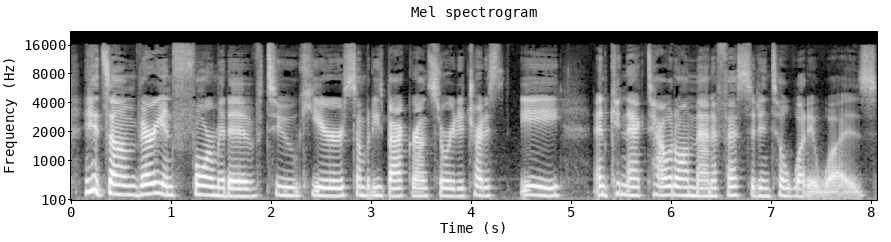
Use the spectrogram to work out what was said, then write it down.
It's um very informative to hear somebody's background story to try to see and connect how it all manifested into what it was.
